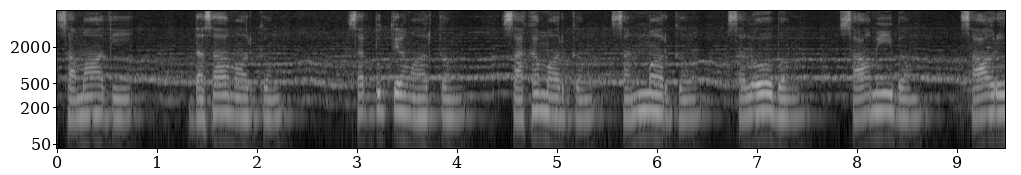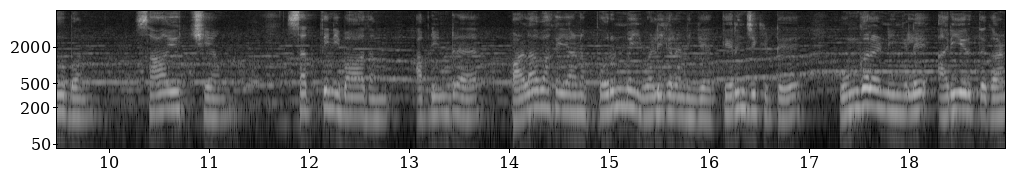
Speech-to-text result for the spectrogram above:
சமாதி தசாமார்க்கம் சர்புத்திர மார்க்கம் சகமார்க்கம் சன்மார்க்கம் சலோபம் சாமீபம் சாரூபம் சாயுச்சியம் சத்தினிபாதம் அப்படின்ற பல வகையான பொருண்மை வழிகளை நீங்கள் தெரிஞ்சுக்கிட்டு உங்களை நீங்களே அறியறதுக்கான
